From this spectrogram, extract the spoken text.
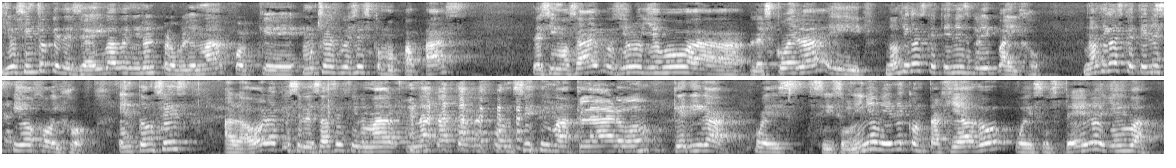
Yo siento que desde ahí va a venir el problema porque muchas veces como papás decimos, ay, pues yo lo llevo a la escuela y no digas que tienes gripa, hijo. No digas que tienes piojo, hijo. Entonces, a la hora que se les hace firmar una carta responsiva Claro. que diga, pues si su niño viene contagiado, pues usted lo lleva.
